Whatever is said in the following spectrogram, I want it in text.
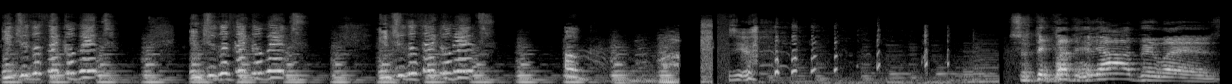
Into the thick of it. Ты подглядываешь?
